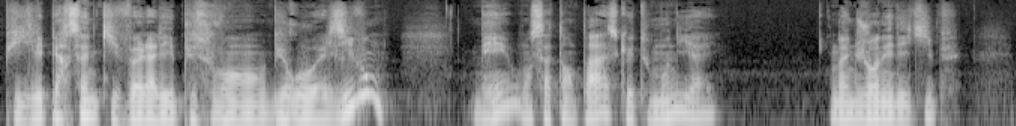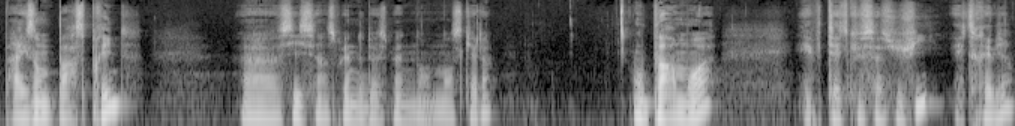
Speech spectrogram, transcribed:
puis les personnes qui veulent aller plus souvent au bureau, elles y vont. Mais on ne s'attend pas à ce que tout le monde y aille. On a une journée d'équipe, par exemple par sprint, euh, si c'est un sprint de deux semaines dans, ce cas-là, ou par mois, et peut-être que ça suffit, et très bien.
